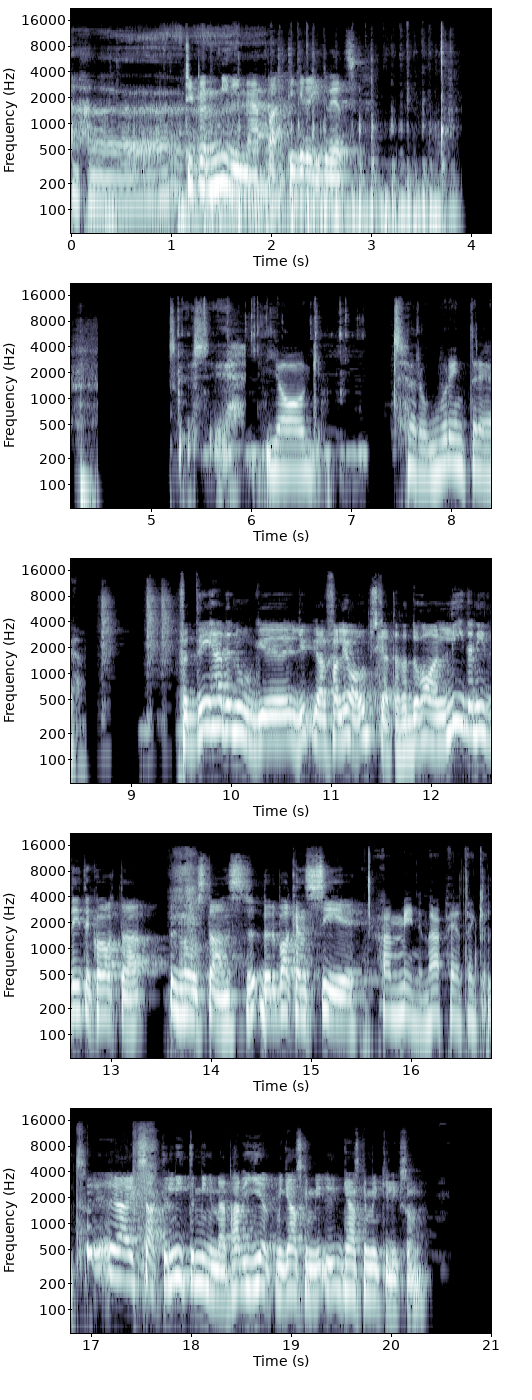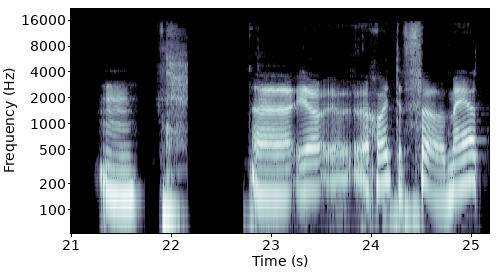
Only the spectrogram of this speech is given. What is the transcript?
Eh, Typ en minimap-aktig grej, du vet. ska vi se. Jag tror inte det. För det hade nog, eh, i alla fall jag uppskattat, att du har en liten, liten, liten karta någonstans där du bara kan se... Ja, minimap helt enkelt. Ja, exakt. En liten minimap hade hjälpt mig ganska, ganska mycket liksom. Mm. Eh, jag, jag har inte för mig att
